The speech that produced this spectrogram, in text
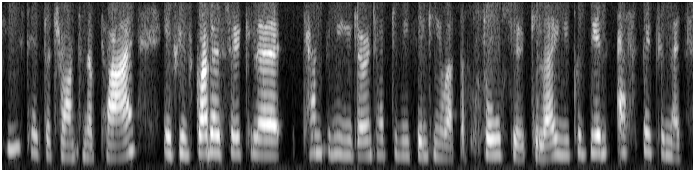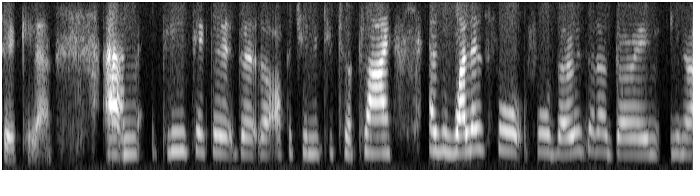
Please take the chance and apply. If you've got a circular company, you don't have to be thinking about the full circular. You could be an aspect in that circular um, please take the, the, the, opportunity to apply, as well as for, for those that are going, you know,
